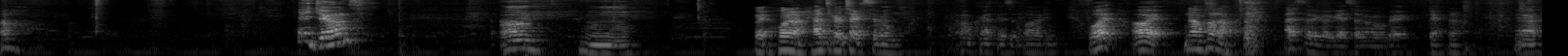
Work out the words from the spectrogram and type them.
Oh. Hey Jones. Um. Hmm. Wait, hold on. I have to go check seven. Oh crap, there's a body. What? Oh wait, no, hold on. I just gotta go get seven real quick. Yeah. Yeah.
